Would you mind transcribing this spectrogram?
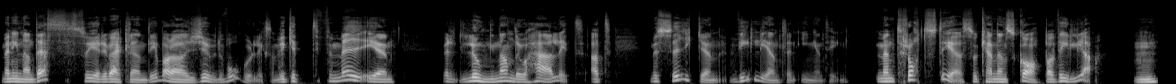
Men innan dess så är det verkligen, det är bara ljudvågor liksom, vilket för mig är väldigt lugnande och härligt. Att musiken vill egentligen ingenting. Men trots det så kan den skapa vilja. Mm.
